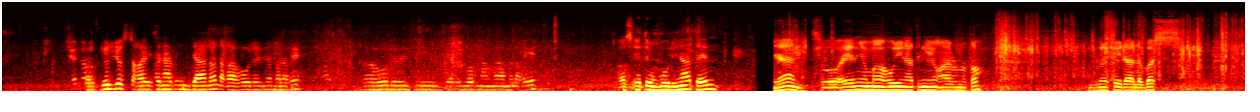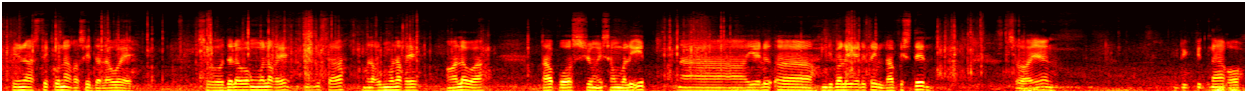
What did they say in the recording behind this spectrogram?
Yan Sir Julius, tsaka isa natin Indiano, nakahuli rin ng malaki. Nakahuli rin si Sir Moore ng ah, malaki. Tapos ito yung huli natin. Yan. So ayan yung mga huli natin ngayong araw na to. Hindi ko na siya ilalabas. Pinastic ko na kasi dalawa eh. So dalawang malaki. Yung isa, malaking malaki. Pangalawa. Tapos yung isang maliit na yellow, ah, hindi pala yellow tail, lapis din. So ayan. Ligpit na ako.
